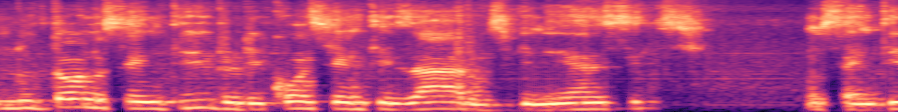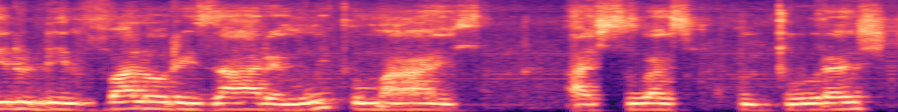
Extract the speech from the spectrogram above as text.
lutou no sentido de conscientizar os guineenses, no sentido de valorizarem muito mais as suas culturas,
